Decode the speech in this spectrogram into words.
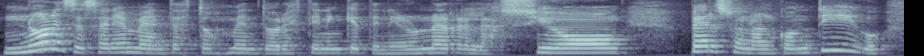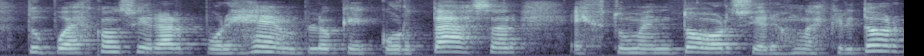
No necesariamente estos mentores tienen que tener una relación personal contigo. Tú puedes considerar, por ejemplo, que Cortázar es tu mentor si eres un escritor,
